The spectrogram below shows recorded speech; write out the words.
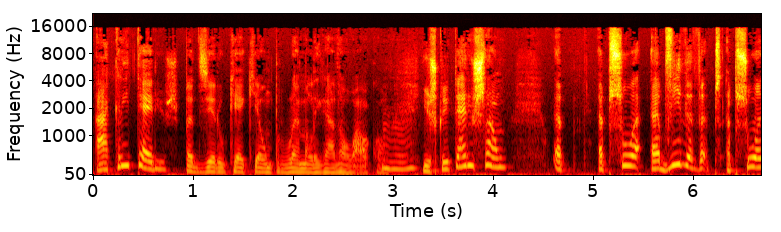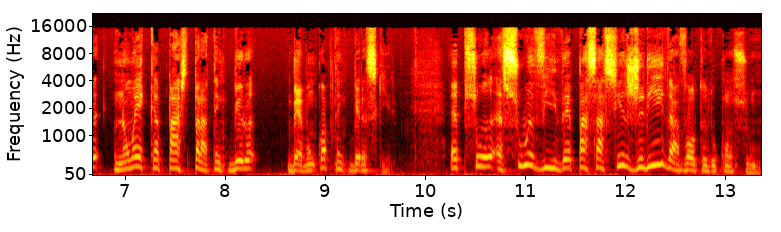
há critérios para dizer o que é que é um problema ligado ao álcool. E os critérios são a, a pessoa, a vida da a pessoa não é capaz de parar, tem que beber bebe um copo, tem que beber a seguir. A, pessoa, a sua vida passa a ser gerida à volta do consumo.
